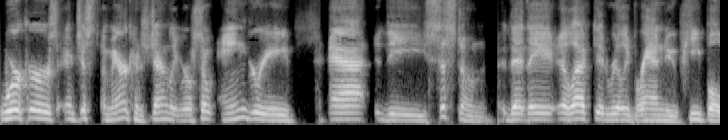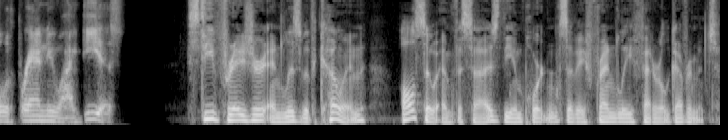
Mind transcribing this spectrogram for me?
workers and just Americans generally were so angry at the system that they elected really brand new people with brand new ideas. Steve Fraser and Elizabeth Cohen also emphasized the importance of a friendly federal government.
